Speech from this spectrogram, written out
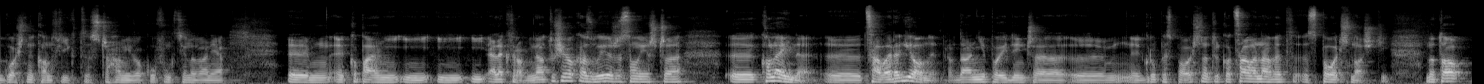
głośny konflikt z Czechami wokół funkcjonowania kopalni i, i, i elektrowni. No a tu się okazuje, że są jeszcze y, kolejne y, całe regiony, prawda? Nie pojedyncze grupy społeczne, tylko całe nawet społeczności. No to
